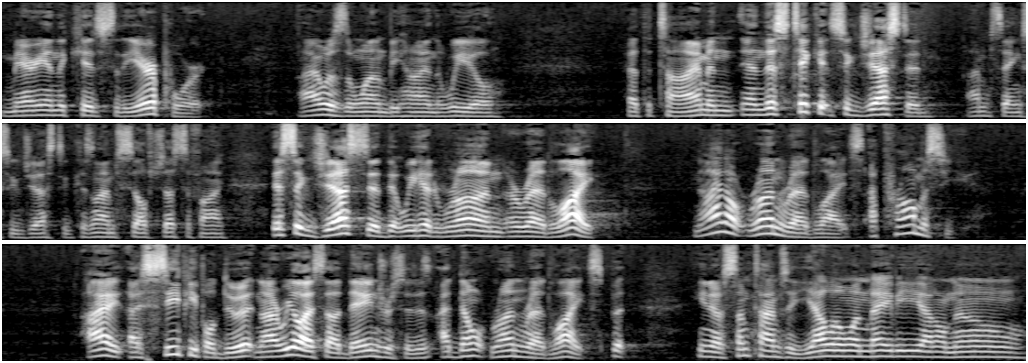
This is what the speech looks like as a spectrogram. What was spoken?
Mary and the kids to the airport. I was the one behind the wheel at the time, and, and this ticket suggested, I'm saying suggested because I'm self justifying, it suggested that we had run a red light. Now, I don't run red lights, I promise you. I, I see people do it, and I realize how dangerous it is. I don't run red lights, but you know, sometimes a yellow one, maybe, I don't know.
